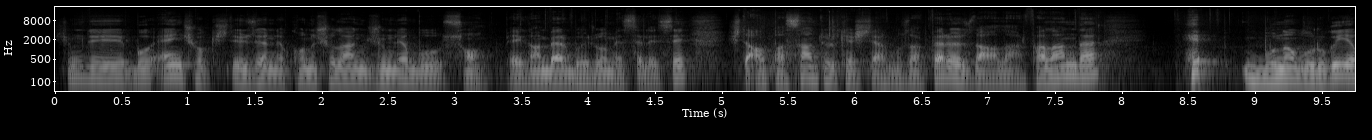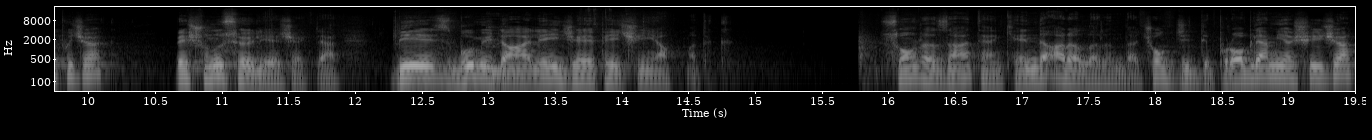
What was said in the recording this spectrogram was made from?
Şimdi bu en çok işte üzerine konuşulan cümle bu son. Peygamber buyruğu meselesi. İşte Alparslan Türkeşler, Muzaffer Özdağlar falan da hep buna vurgu yapacak ve şunu söyleyecekler. Biz bu müdahaleyi CHP için yapmadık. Sonra zaten kendi aralarında çok ciddi problem yaşayacak.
